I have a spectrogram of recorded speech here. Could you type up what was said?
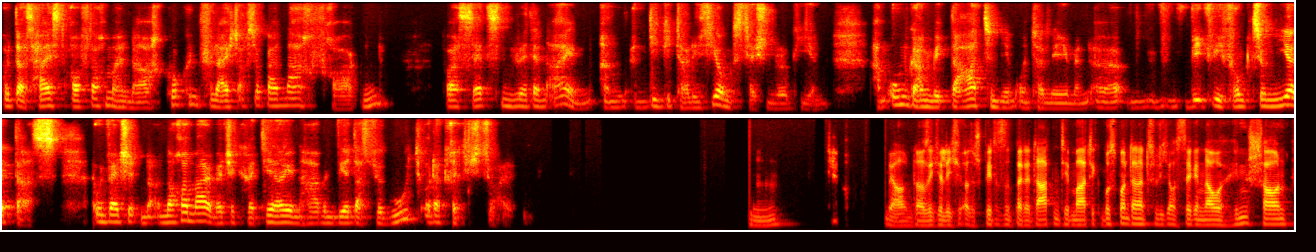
Und das heißt oft auch mal nachgucken, vielleicht auch sogar nachfragen, was setzen wir denn ein an Digitalisierungstechnologien, am Umgang mit Daten im Unternehmen? Äh, wie, wie funktioniert das? Und welche, noch einmal, welche Kriterien haben wir, das für gut oder kritisch zu halten? Mhm. Ja, und da sicherlich, also spätestens bei der Datenthematik muss man da natürlich auch sehr genau hinschauen.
